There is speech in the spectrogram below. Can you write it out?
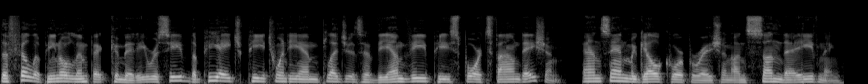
the Philippine Olympic Committee received the PHP-20M pledges of the MVP Sports Foundation and San Miguel Corporation on Sunday evening.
